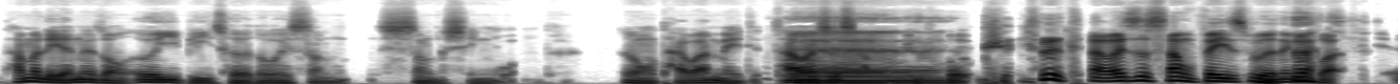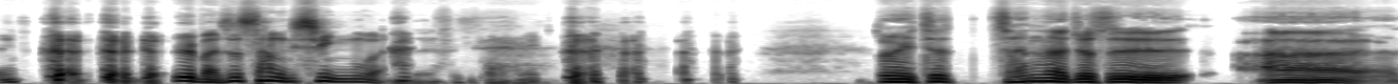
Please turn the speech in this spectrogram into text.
他们连那种恶意逼车都会上上新闻的。这种台湾媒体，台湾是上、欸、台湾是上 Facebook 的那个短片，日本是上新闻的。对，这真的就是呃，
